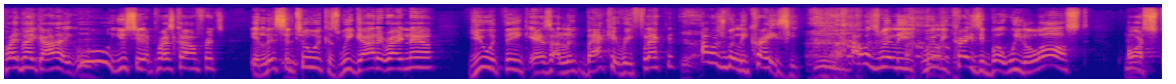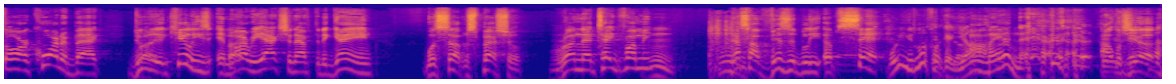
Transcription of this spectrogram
playmaker, I like, ooh, you see that press conference and listen to it because we got it right now. You would think, as I look back and reflected, yeah. I was really crazy. Mm. I was really, really crazy. But we lost our mm. star quarterback due right. to Achilles, and right. my reaction after the game was something special. Mm. Run that tape for me. Mm. That's how visibly upset. Well, you look like a young man there. I was young.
